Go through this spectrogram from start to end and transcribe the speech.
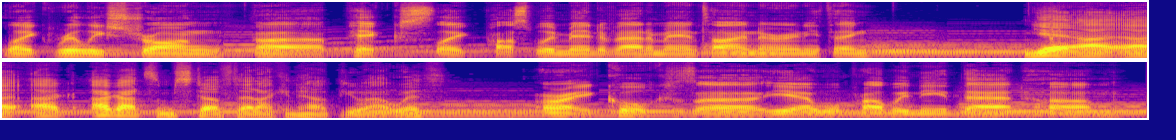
like really strong uh picks, like possibly made of adamantine or anything? Yeah, I, I, I, I got some stuff that I can help you out with. All right. Cool. Cause uh, yeah, we'll probably need that. Um.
